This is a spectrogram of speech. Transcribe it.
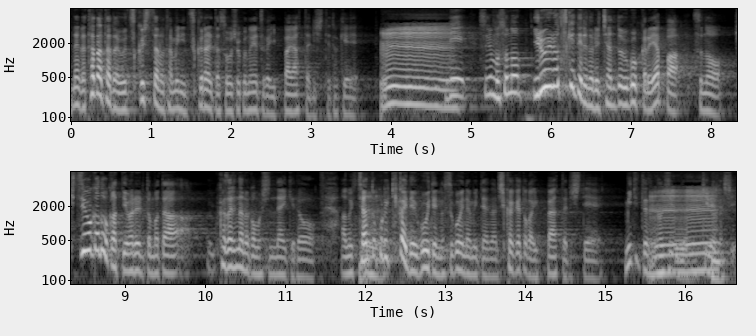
なんかただただ美しさのために作られた装飾のやつがいっぱいあったりして時計。でそれもそのいろいろつけてるのにちゃんと動くからやっぱその必要かどうかって言われるとまた飾りなのかもしれないけどあのちゃんとこれ機械で動いてるのすごいなみたいな仕掛けとかいっぱいあったりして見てて楽しい。うん。綺麗だし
